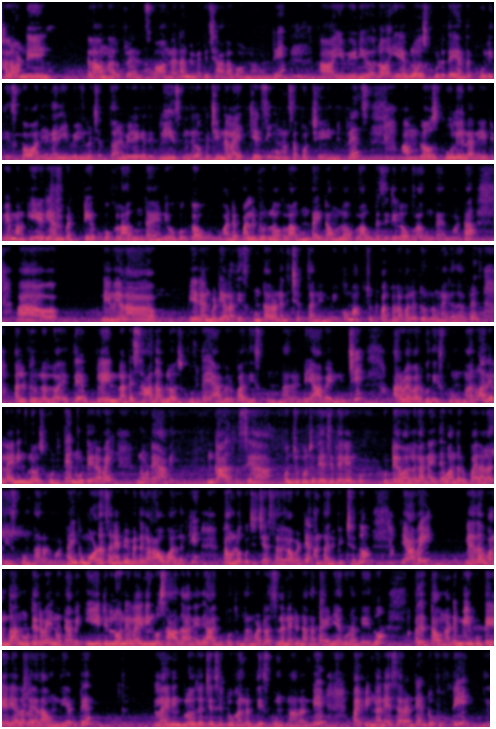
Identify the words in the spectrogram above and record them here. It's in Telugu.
హలో అండి. ఎలా ఉన్నారు ఫ్రెండ్స్? బాగున్నారా? మేమైతే చాలా బాగున్నామండి. ఈ వీడియోలో ఏ బ్లౌజ్ కుడితే ఎంత కూలీ తీసుకోవాలి అనేది ఈ వీడియోలో చెప్తాను. వీడియోకి అయితే ప్లీజ్ ముందుగా ఒక చిన్న లైక్ చేసి మమ్మల్ని సపోర్ట్ చేయండి ఫ్రెండ్స్. బ్లౌజ్ కూలీలు అనేటివి మనకి ఏరియాని బట్టి ఒక్కొక్కలాగా ఉంటాయండి. ఒక్కొక్క అంటే పల్లెటూరులో ఒకలాగా ఉంటాయి టౌన్లో ఒకలాగా ఉంటాయి సిటీలో ఒకలాగా ఉంటాయి అన్నమాట నేను ఎలా ఏరియాని బట్టి ఎలా తీసుకుంటారు అనేది చెప్తాను నేను మీకు. మాకు చుట్టుపక్కల పల్లెటూర్లు ఉన్నాయి కదా ఫ్రెండ్స్. పల్లెటూర్లలో అయితే ప్లెయిన్ అంటే సాదా బ్లౌజ్ కుడితే యాభై రూపాయలు తీసుకుంటున్నారండి. యాభై నుంచి అరవై వరకు తీసుకుంటున్నారు. అదే లైనింగ్ బ్లౌజ్ కుడితే నూట ఇరవై నూట యాభై. ఇంకా కొంచెం కొంచెం తెలిసి తెలియని కు- కుట్టే వాళ్ళు కానీ అయితే వంద రూపాయలు అలా తీసుకుంటున్నారు అనమాట ఇంకా మోడల్స్ అనేటివి పెద్దగా రావు వాళ్ళకి. టౌన్లోకి వచ్చి ఇచ్చేస్తారు కాబట్టి అంత అనిపించదు. యాభై లేదా వంద నూట ఇరవై నూట యాభై. వీటిల్లోనే లైనింగ్ సాదా అనేది ఆగిపోతుంది అనమాట డ్రెస్సులు అనేవి నాకు అంత ఐడియా కూడా లేదు. అదే టౌన్ అంటే మేము కుట్టే ఏరియాలలో ఎలా ఉంది అంటే లైనింగ్ బ్లౌజ్ వచ్చేసి టూ హండ్రెడ్ తీసుకుంటున్నారండి. పైపింగ్ కానీ వేసారంటే టూ ఫిఫ్టీ.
